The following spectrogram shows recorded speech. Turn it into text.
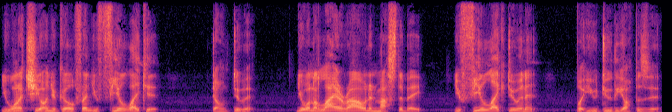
You want to cheat on your girlfriend, you feel like it, don't do it. You want to lie around and masturbate, you feel like doing it, but you do the opposite.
